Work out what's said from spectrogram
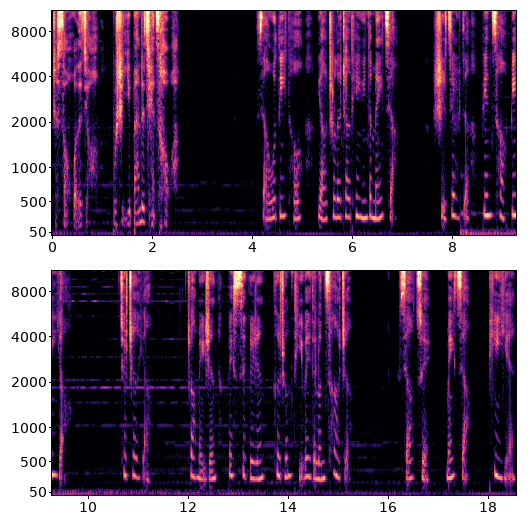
这骚货的脚不是一般的欠操啊！小吴低头咬住了赵天云的美脚，使劲的边操边咬。就这样，赵美人被四个人各种体位的轮操着，小嘴、美角、屁眼、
